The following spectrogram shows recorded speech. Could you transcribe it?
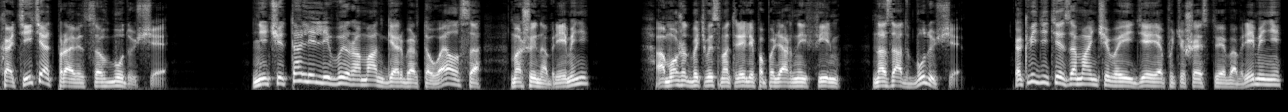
Хотите отправиться в будущее? Не читали ли вы роман Герберта Уэллса «Машина времени»? А может быть, вы смотрели популярный фильм «Назад в будущее»? Как видите, заманчивая идея путешествия во времени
